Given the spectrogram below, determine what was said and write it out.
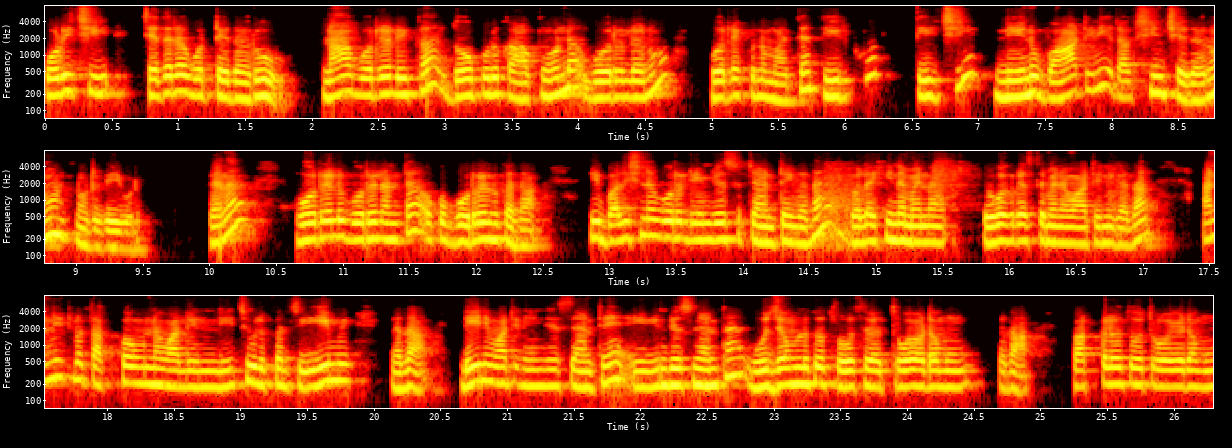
పొడిచి చెదరగొట్టెదరు. నా గొర్రెలు ఇక దోపుడు కాకుండా గొర్రెలను గొర్రెకుల మధ్య తీర్పు తీర్చి నేను వాటిని రక్షించేదను అంటున్నాడు దేవుడు. కదా? గొర్రెలు గొర్రెలు అంట ఒక గొర్రెలు కదా. ఈ బలిసిన గొర్రెలు ఏం చేస్తుంటే అంటే కదా బలహీనమైన రోగగ్రస్తమైన వాటిని కదా అన్నిట్లో తక్కువ ఉన్న వాళ్ళని నీచులు కొంచెం ఏమి కదా లేని వాటిని ఏం చేస్తాయంటే ఏం చేస్తున్నాయంట? భుజములతో త్రోస త్రోయడము కదా పక్కలతో త్రోయడము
